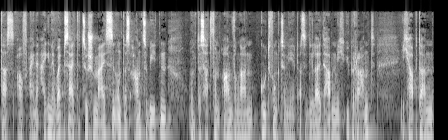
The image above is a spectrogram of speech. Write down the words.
das auf eine eigene Webseite zu schmeißen und das anzubieten. Und das hat von Anfang an gut funktioniert. Also die Leute haben mich überrannt. Ich habe dann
